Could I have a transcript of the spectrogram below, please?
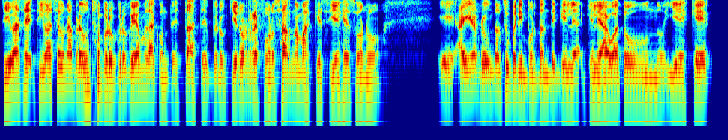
Te iba, a hacer, te iba a hacer una pregunta, pero creo que ya me la contestaste, pero quiero reforzar nada más que si es eso o no. Eh, hay una pregunta súper importante que le, que le, hago a todo el mundo y es que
